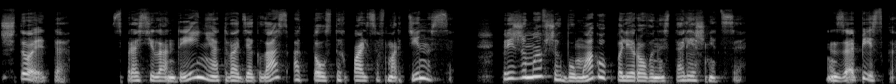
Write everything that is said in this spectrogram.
«Что это?» — спросил Андрей, не отводя глаз от толстых пальцев Мартинеса, прижимавших бумагу к полированной столешнице. «Записка,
